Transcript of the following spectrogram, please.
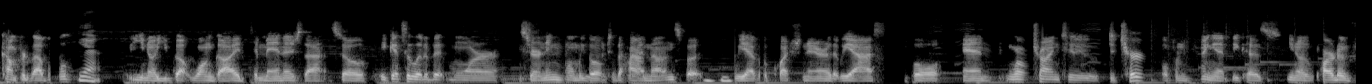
comfort levels. Yeah. You know, you've got one guide to manage that, so it gets a little bit more concerning when we go into the high mountains. But we have a questionnaire that we ask people, and we're trying to deter people from doing it because you know part of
